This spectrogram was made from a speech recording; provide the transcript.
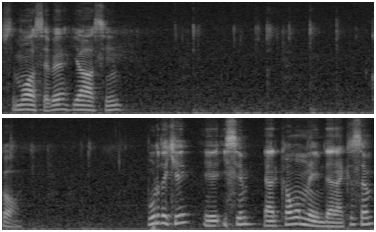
İşte muhasebe Yasin com. Buradaki e, isim yani common name denen kısım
